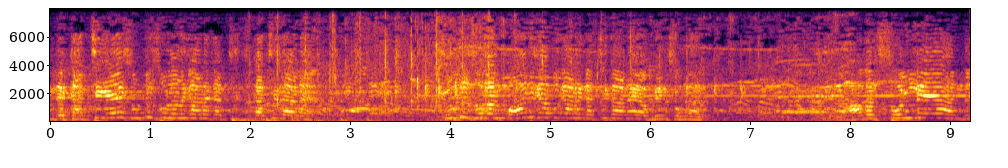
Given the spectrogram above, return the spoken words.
இந்த கட்சியே சுற்றுச்சூழலுக்கான கட்சி கட்சி தானே சுற்றுச்சூழல் பாதுகாப்புக்கான கட்சி தானே அப்படின்னு சொன்னார். அவர் சொல்லிய அந்த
